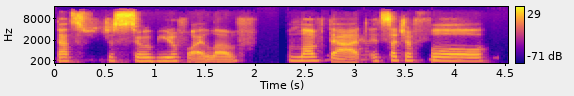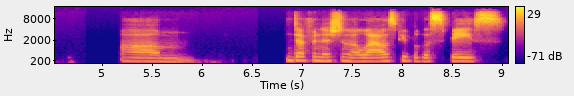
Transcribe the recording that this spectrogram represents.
that's just so beautiful. I love love that. It's such a full um, definition allows people the space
